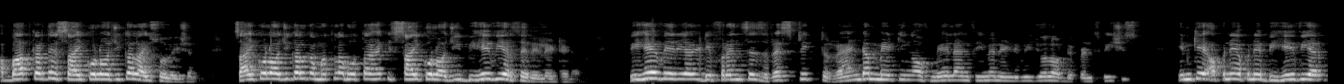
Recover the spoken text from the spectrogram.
अब बात करते हैं साइकोलॉजिकल आइसोलेशन साइकोलॉजिकल का मतलब होता है कि साइकोलॉजी बिहेवियर से रिलेटेड है। Behavioural differences restrict random mating of male and female individual of different species इनके अपने अपने बिहेवियर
